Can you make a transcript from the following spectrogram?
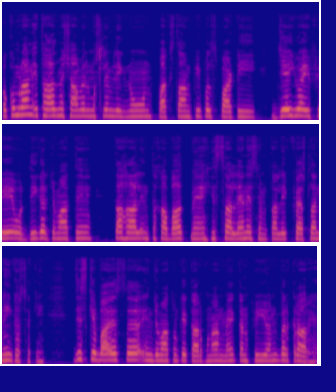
حکمران اتحاد میں شامل Muslim League Noon, Pakistan Peoples Party, J U I F اور دیگر جماعتیں تاحال انتخابات میں حصہ لینے سے متعلق فیصلہ نہیں کر سکیں۔ جس کے باعث ان جماعتوں کے کارکنان میں کنفیوژن برقرار ہے۔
